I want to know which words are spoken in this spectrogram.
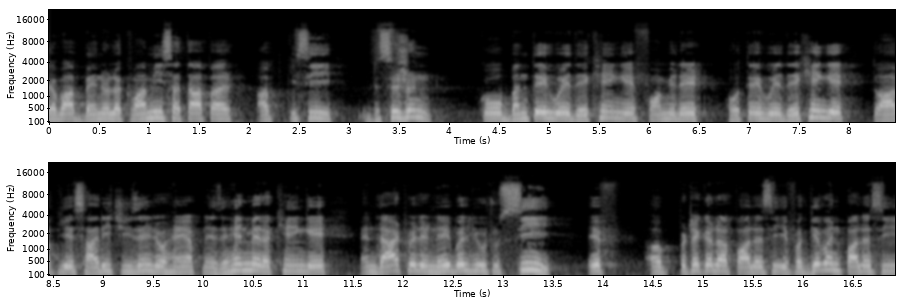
جب آپ بین الاقوامی سطح پر اب کسی ڈسیزن کو بنتے ہوئے دیکھیں گے فارمولیٹ ہوتے ہوئے دیکھیں گے تو آپ یہ ساری چیزیں جو ہیں اپنے ذہن میں رکھیں گے and that will enable you to see if a particular policy if a given policy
